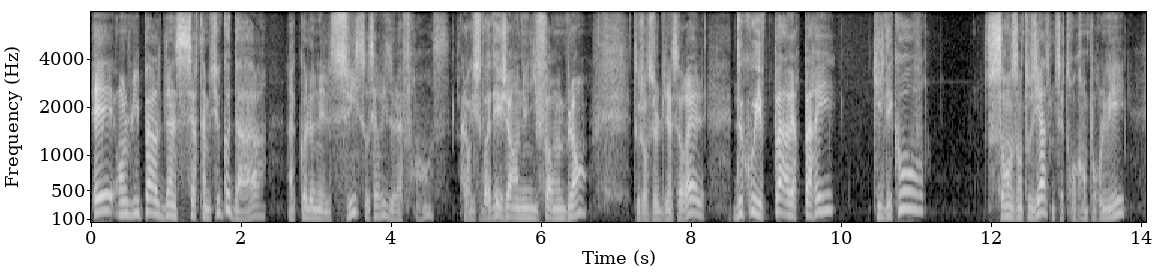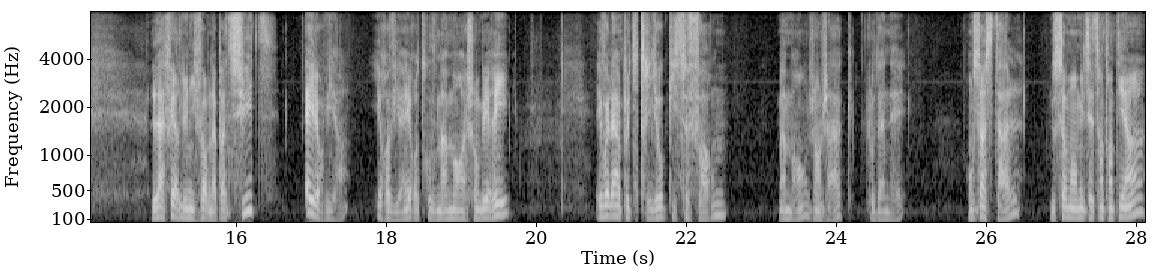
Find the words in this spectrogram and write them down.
Et on lui parle d'un certain monsieur Godard, un colonel suisse au service de la France. Alors il se voit déjà en uniforme blanc, toujours Julien Sorel. Du coup, il part vers Paris, qu'il découvre, sans enthousiasme, c'est trop grand pour lui. L'affaire de l'uniforme n'a pas de suite, et il revient. Il revient, il retrouve maman à Chambéry. Et voilà un petit trio qui se forme. Maman, Jean-Jacques, Claude on s'installe. Nous sommes en 1731.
